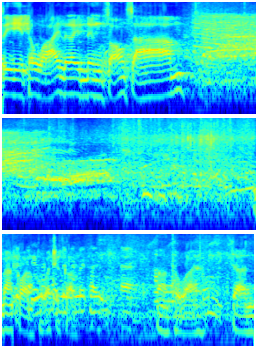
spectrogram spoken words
สี่ถวายเลยหนึ่งสองสาม บางก่อนถวายชุดก่อนถวายอาจารย์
